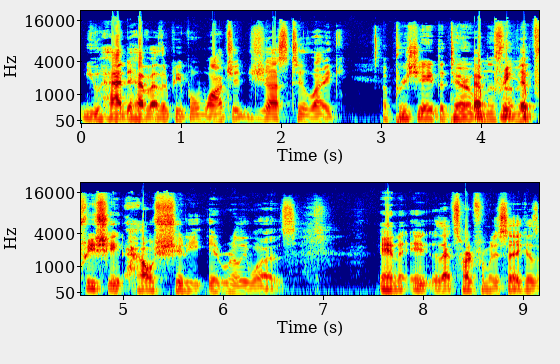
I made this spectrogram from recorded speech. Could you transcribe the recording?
You had to have other people watch it just to like appreciate the terribleness appre- of it. appreciate how shitty it really was. And it, that's hard for me to say because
